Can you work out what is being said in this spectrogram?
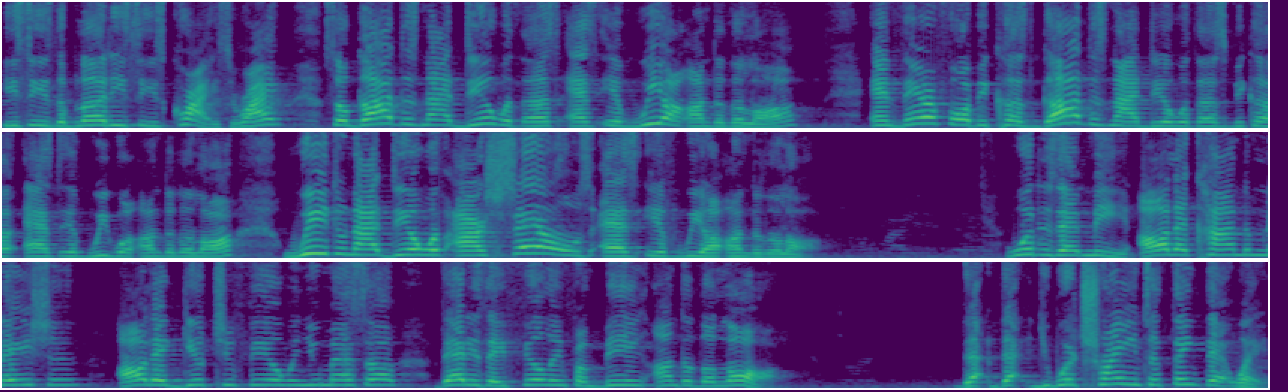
He sees the blood, he sees Christ, right? So God does not deal with us as if we are under the law. And therefore, because God does not deal with us because as if we were under the law, we do not deal with ourselves as if we are under the law. What does that mean? All that condemnation, all that guilt you feel when you mess up, that is a feeling from being under the law. That, that we're trained to think that way.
